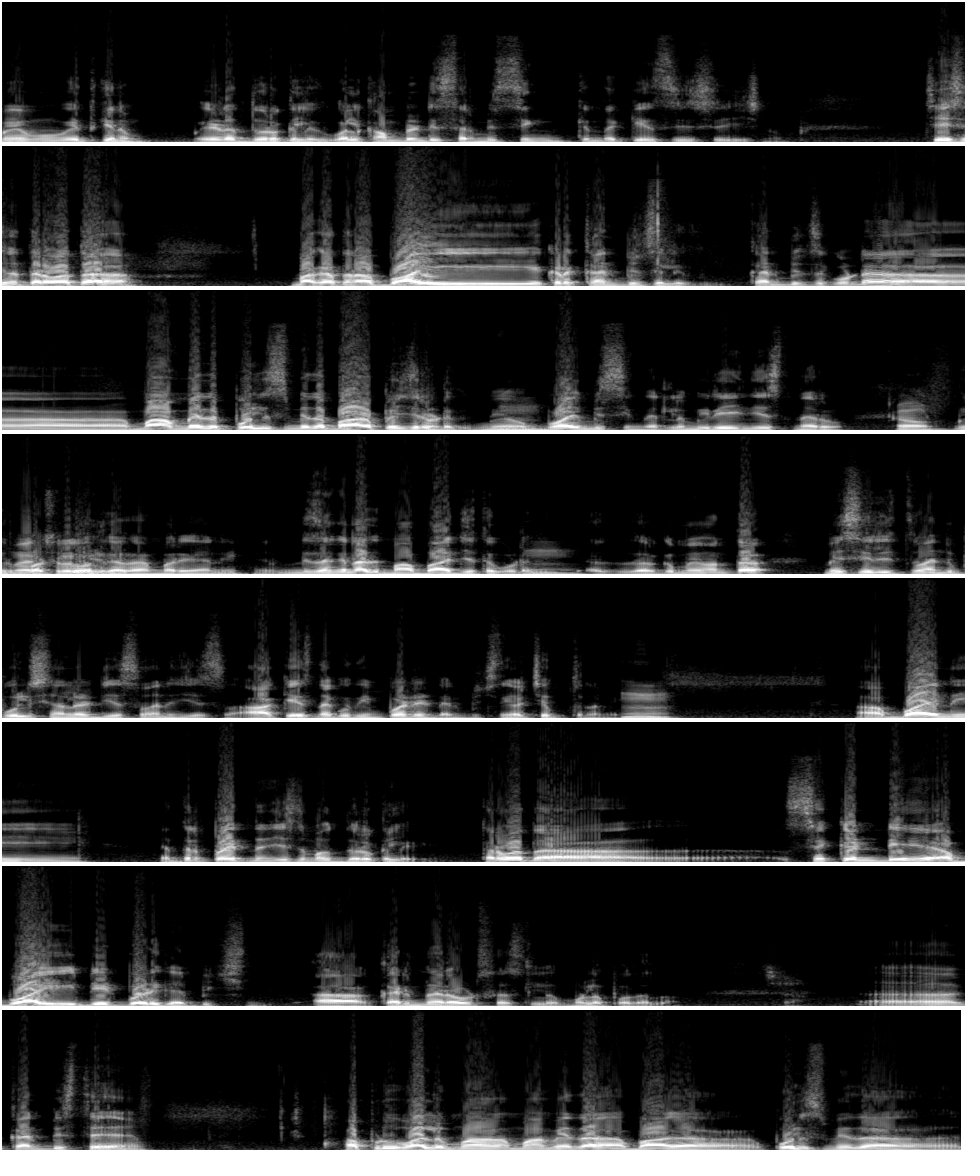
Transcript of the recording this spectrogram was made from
మేము వెతికినాం. ఏడ దొరకలేదు. వాళ్ళు కంప్లైంట్ ఇస్తారు. మిస్సింగ్ కింద కేసు రిజిస్టర్ చేసినాం. చేసిన తర్వాత మాకు అతను ఆ బాయ్ ఎక్కడ కనిపించలేదు. కనిపించకుండా మా మీద పోలీస్ మీద బాగా ప్రెషర్ ఉంటుంది. మేము బాయ్ మిస్సింగ్ అట్లా మీరు ఏం చేస్తున్నారు. మీరు పట్టుకోవాలి కదా మరి అని. నిజంగానే అది మా బాధ్యత కూడా అది. అది దొరక మేము అంతా మెసేజ్ ఇస్తాం అన్ని పోలీసులు అలర్ట్ చేస్తాం అన్ని చేస్తాం. ఆ కేసు నాకు ఇంపార్టెంట్ అనిపించింది కాబట్టి చెప్తున్నాను ఆ బాయ్ని ఎంత ప్రయత్నం చేసినా మాకు దొరకలేదు. తర్వాత సెకండ్ డే ఆ బాయ్ డెడ్ బాడీ కనిపించింది. ఆ కరీంనగర్ అవుట్స్కస్ట్లో ముళ్ళపొదలో ఆ, కనిపిస్తే అప్పుడు వాళ్ళు మా మా మీద బాగా పోలీస్ మీద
